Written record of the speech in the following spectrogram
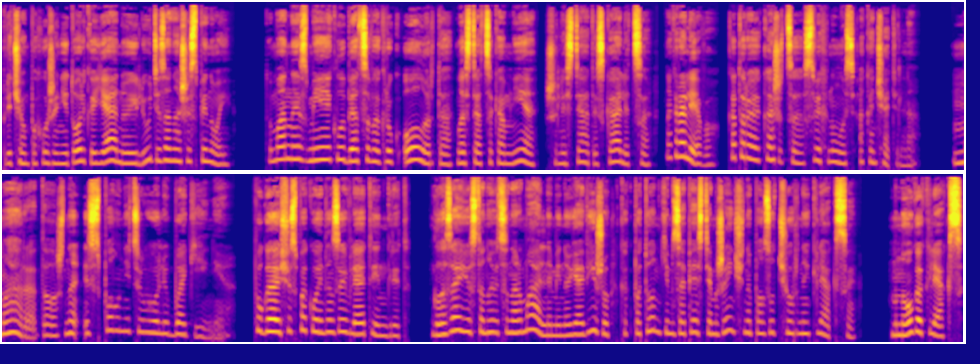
Причем, похоже, не только я, но и люди за нашей спиной. Туманные змеи клубятся вокруг Олларта, ластятся ко мне, шелестят и скалятся на королеву, которая, кажется, свихнулась окончательно. Мара должна исполнить волю богини. Пугающе спокойно заявляет Ингрид. Глаза ее становятся нормальными, но я вижу, как по тонким запястьям женщины ползут черные кляксы. Много клякс,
